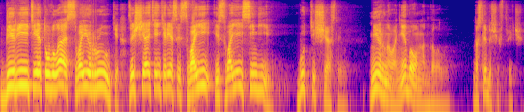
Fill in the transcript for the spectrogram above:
Берите эту власть в свои руки, защищайте интересы свои и своей семьи. Будьте счастливы. Мирного неба вам над головой. До следующих встреч.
